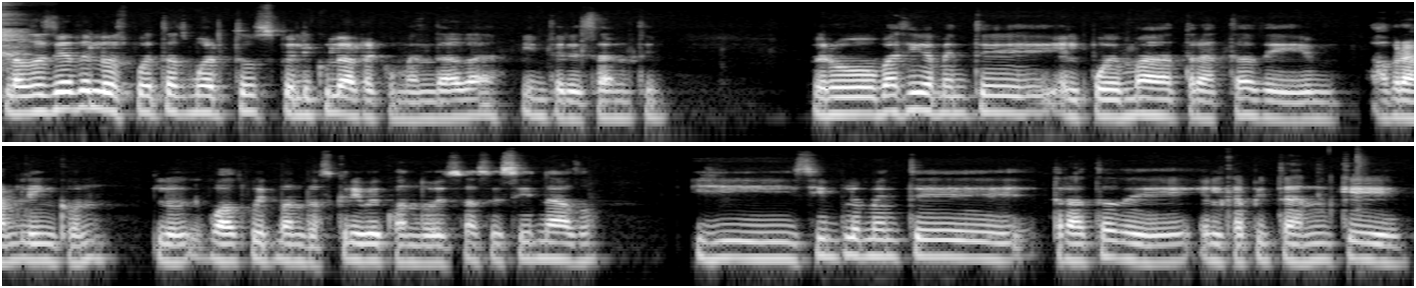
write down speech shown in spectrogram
La Sociedad de los Poetas Muertos, película recomendada, interesante. Pero básicamente el poema trata de Abraham Lincoln. Walt Whitman lo escribe cuando es asesinado. Y simplemente trata de el capitán que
